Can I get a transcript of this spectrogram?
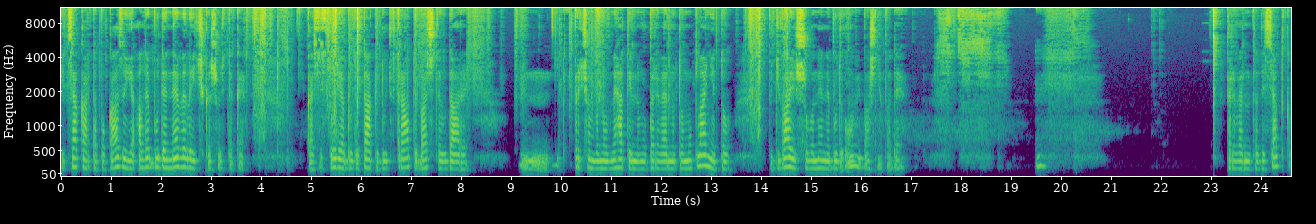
і ця карта показує, але буде невеличке щось таке. Якась історія буде так, ідуть втрати, бачите, удари. Причому воно в негативному перевернутому плані, то сподіваюся, що вони не будуть. Ой, башня паде. Перевернута десятка.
